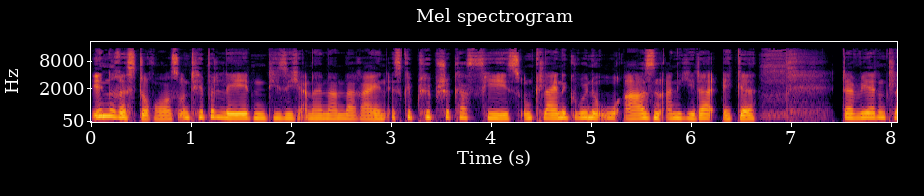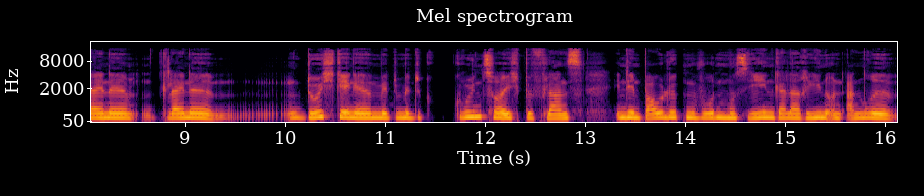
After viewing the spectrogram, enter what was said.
Innenrestaurants und hippe Läden, die sich aneinander reihen. Es gibt hübsche Cafés und kleine grüne Oasen an jeder Ecke. Da werden kleine, kleine Durchgänge mit, mit Grünzeug bepflanzt. In den Baulücken wurden Museen, Galerien und andere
